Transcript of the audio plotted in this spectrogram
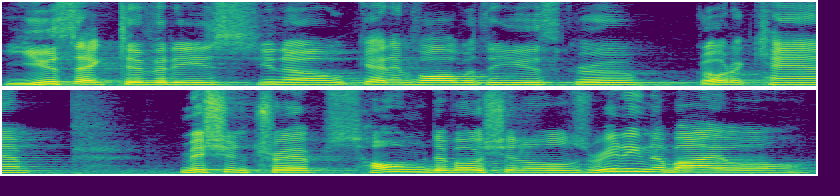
youth activities, you know, get involved with the youth group, go to camp, mission trips, home devotionals, reading the Bible,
